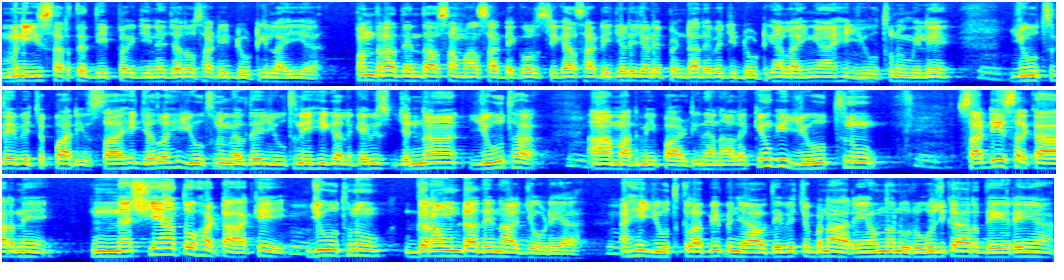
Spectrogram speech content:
ਮਨੀਸ਼ ਸਰ ਤੇ ਦੀਪਕ ਜੀ ਨੇ ਜਦੋਂ ਸਾਡੀ ਡਿਊਟੀ ਲਾਈ ਆ 15 ਦਿਨ ਦਾ ਸਮਾਂ ਸਾਡੇ ਕੋਲ ਸੀਗਾ। ਸਾਡੀ ਜਿਹੜੇ ਜਿਹੜੇ ਪਿੰਡਾਂ ਦੇ ਵਿੱਚ ਡਿਊਟੀਆਂ ਲਾਈਆਂ, ਅਸੀਂ ਯੂਥ ਨੂੰ ਮਿਲੇ। ਯੂਥ ਦੇ ਵਿੱਚ ਭਾਰੀ ਉਤਸ਼ਾਹ ਸੀ। ਜਦੋਂ ਅਸੀਂ ਯੂਥ ਨੂੰ ਮਿਲਦੇ, ਯੂਥ ਨੇ ਇਹੀ ਗੱਲ ਕਹੀ ਵੀ ਜਿੰਨਾ ਯੂਥ ਆ, ਆਮ ਆਦਮੀ ਪਾਰਟੀ ਦਾ ਨਾਲ ਹੈ ਕਿਉਂਕਿ ਯੂਥ ਨੂੰ ਸਾਡੀ ਸਰਕਾਰ ਨੇ ਨਸ਼ਿਆਂ ਤੋਂ ਹਟਾ ਕੇ ਯੂਥ ਨੂੰ ਗਰਾਊਂਡਾਂ ਦੇ ਨਾਲ ਜੋੜਿਆ। ਅਸੀਂ ਯੂਥ ਕਲੱਬ ਵੀ ਪੰਜਾਬ ਦੇ ਵਿੱਚ ਬਣਾ ਰਹੇ ਹਾਂ, ਉਹਨਾਂ ਨੂੰ ਰੋਜ਼ਗਾਰ ਦੇ ਰਹੇ ਹਾਂ।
